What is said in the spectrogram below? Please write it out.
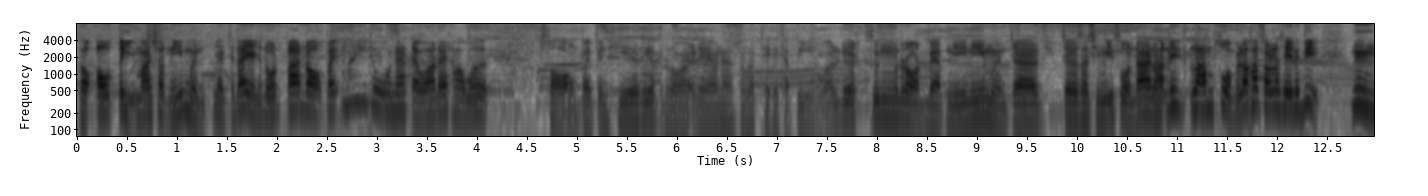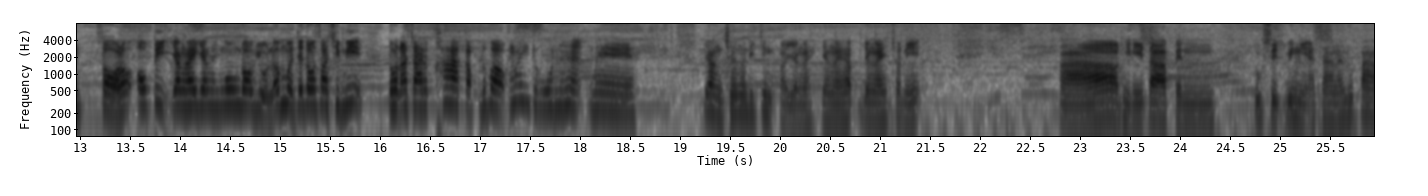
เราเอาติมาช็อตนี้เหมือนอยากจะได้อยากจะโดนปาดอกไปไม่โดนนะ แต่ว่าได้ทาวเวอร์สองไปเป็นที่เรียบร้อยแล้วนะสำหรับเทเลทัปปี้แต่ว่าเลือดครึ่งหลอดแบบนี้นี่เหมือนจะเจอซาชิมิส่วนได้แล้วนี่ลำส่วนไปแล้วครับสำหรับเทเลทัปปี้หนึ่งสองแล้วเอาติยังไงยังไงงงดอกอยู่แล้วเหมือนจะโดนซาชิมิโดนอาจารย์ฆ่ากลับหรือเปล่าไม่โดนนะฮะแม่อย่างเชิงกันดีจริงอะยังไงยังไงครับยังไงช็อตนี้อ้าวทีนี้ตาเป็น ลูกศิษย์วิ่งหนีอาจารย์แล้วหรือเปล่า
